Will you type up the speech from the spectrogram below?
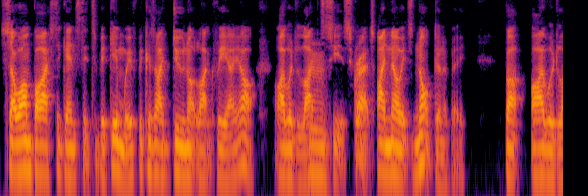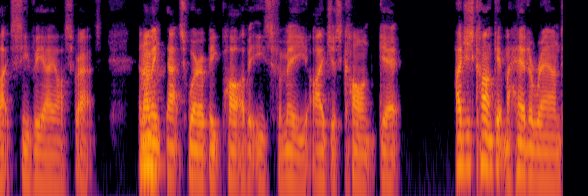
so I'm biased against it to begin with because I do not like VAR. I would like mm. to see it scrapped. I know it's not going to be, but I would like to see VAR scrapped, and mm. I think that's where a big part of it is for me. I just can't get, I just can't get my head around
